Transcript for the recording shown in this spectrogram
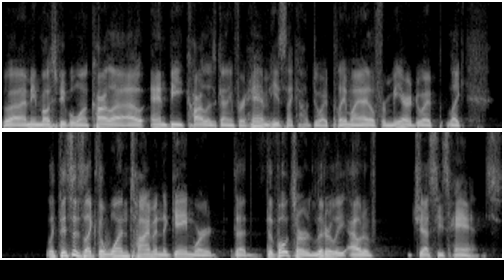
well, I mean, most people want Karla out, and B Karla's gunning for him. He's like, oh, do I play my idol for me, or do I like, like this is like the one time in the game where the the votes are literally out of Jesse's hands,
